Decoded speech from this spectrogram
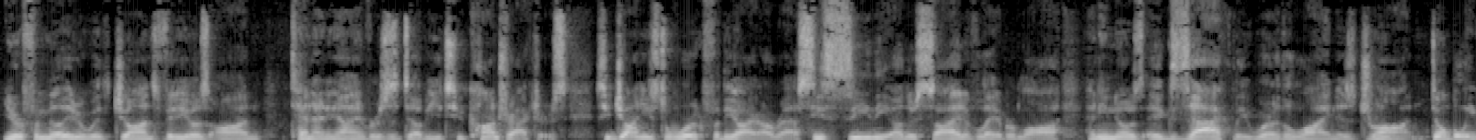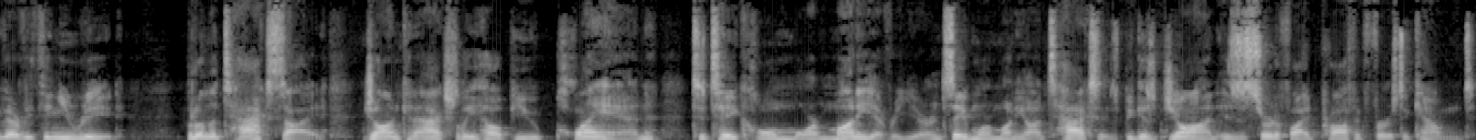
you're familiar with John's videos on 1099 versus W 2 contractors. See, John used to work for the IRS. He's seen the other side of labor law, and he knows exactly where the line is drawn. Don't believe everything you read. But on the tax side, John can actually help you plan to take home more money every year and save more money on taxes because John is a certified profit first accountant.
